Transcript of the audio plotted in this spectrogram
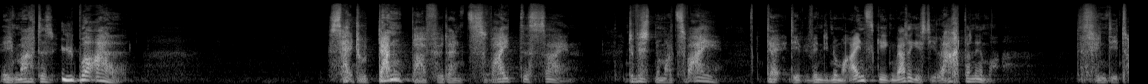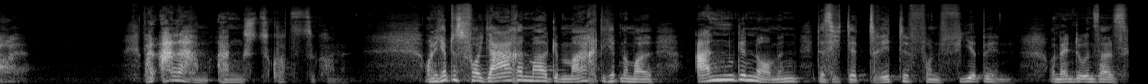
Ich mache das überall. Sei du dankbar für dein zweites Sein. Du bist Nummer zwei. der, die, wenn die Nummer eins gegenwärtig ist, die lacht dann immer. Das finden die toll. Weil alle haben Angst, zu kurz zu kommen. Und ich habe das vor Jahren mal gemacht. Ich habe nochmal angenommen, dass ich der dritte von vier bin. Und wenn du uns als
